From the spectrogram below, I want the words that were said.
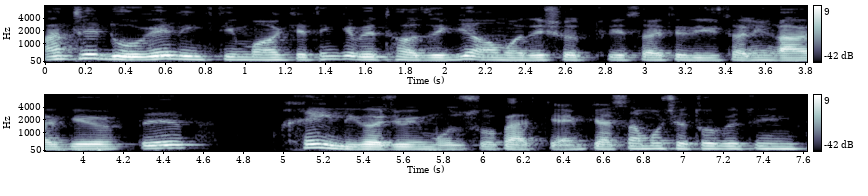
من توی دوره LinkedIn marketing که به تازگی آماده شد توی سایت دیجیتالین قرار گرفته خیلی راجع به این موضوع صحبت کردیم که اصلا ما چطور بتونیم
